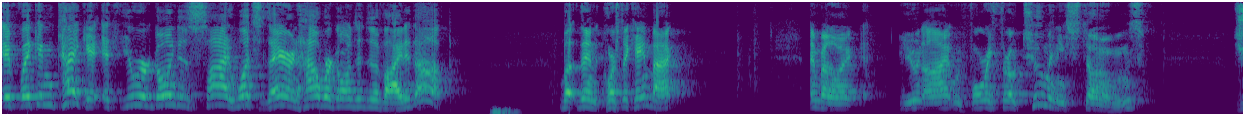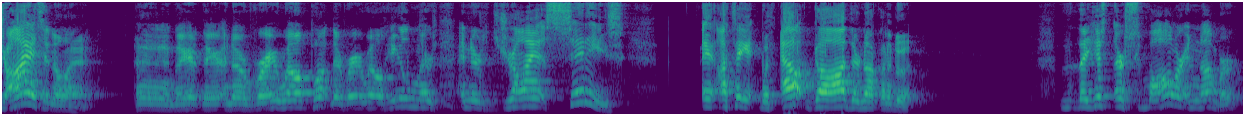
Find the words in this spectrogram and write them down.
if we can take it. It's you are going to decide what's there and how we're going to divide it up. But then, of course, they came back. And by the way, you and I, before we throw too many stones, giants in the land and they're, they're, and they're very well put, and they're very well heeled, and there's, and there's giant cities. And I tell you, without God, they're not going to do it. They just, they're smaller in number.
